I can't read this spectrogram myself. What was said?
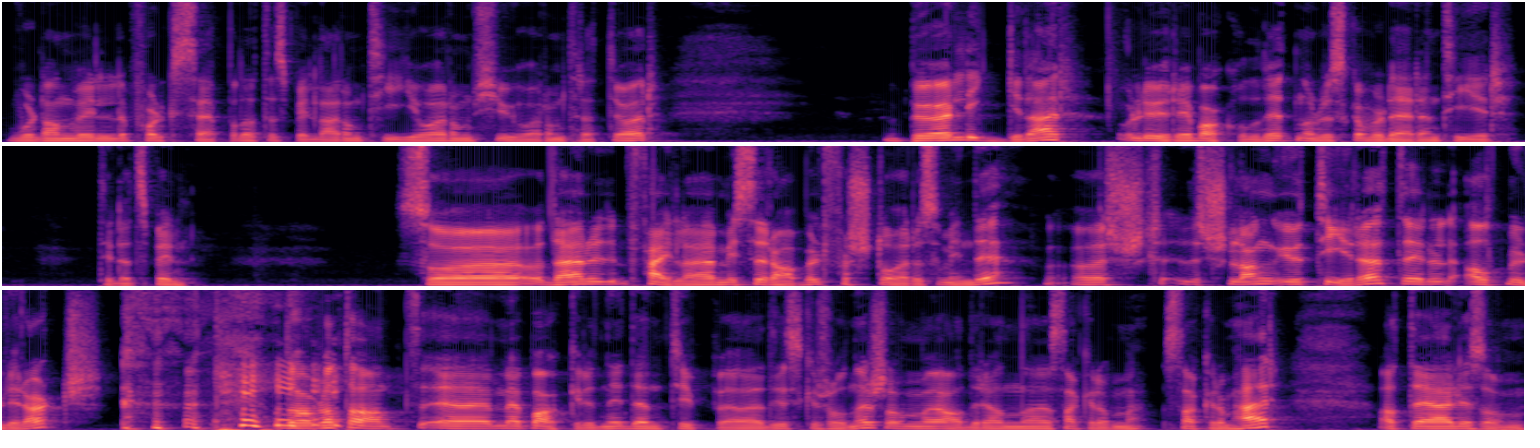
Hvordan vil folk se på dette spillet her om 10 år, om 20 år, om 30 år? bør ligge der og lure i bakhodet ditt når du skal vurdere en tier til et spill. Så der feila jeg miserabelt første året som indie. Og slang ut tiere til alt mulig rart. det var annet eh, med bakgrunn i den type diskusjoner som Adrian eh, snakker om, snakker om her, at jeg liksom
